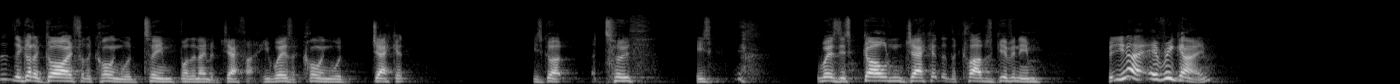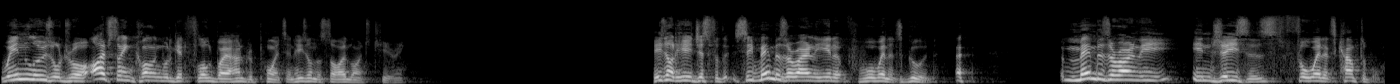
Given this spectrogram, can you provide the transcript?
they've got a guy for the Collingwood team by the name of Jaffa. He wears a Collingwood jacket. He's got a tooth. He's, he wears this golden jacket that the club's given him. But you know, every game, win, lose, or draw, I've seen Collingwood get flogged by 100 points, and he's on the sidelines cheering. He's not here just for the. See, members are only in it for when it's good. members are only in Jesus for when it's comfortable.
